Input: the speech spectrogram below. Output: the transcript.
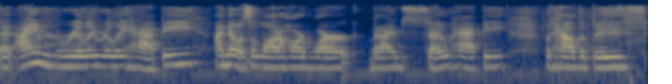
But I am really, really happy. I know it's a lot of hard work, but I'm so happy with how the booth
